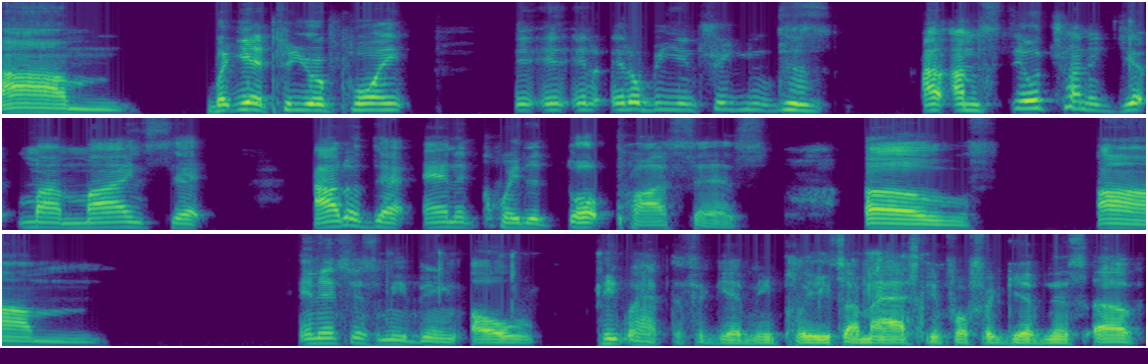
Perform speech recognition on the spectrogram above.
Um, but yeah, to your point, it, it, will be intriguing because I'm still trying to get my mindset out of that antiquated thought process of um and it's just me being old. People have to forgive me please. I'm asking for forgiveness of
